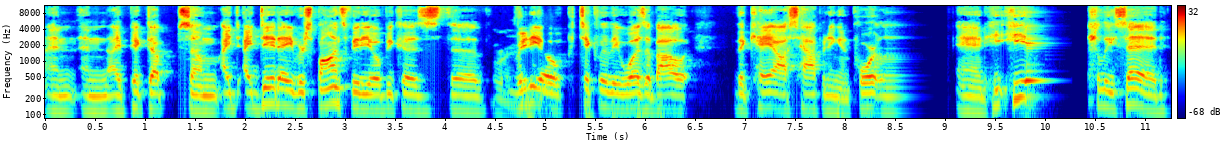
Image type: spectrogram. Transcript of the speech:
and and I picked up some. I, I did a response video because the right. video particularly was about the chaos happening in Portland, and he he actually said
